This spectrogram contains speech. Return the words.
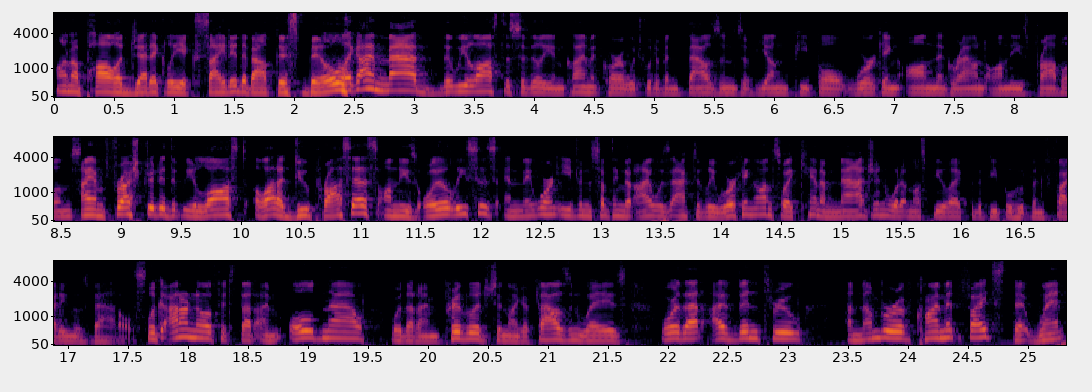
unapologetically excited about this bill. Like, I'm mad that we lost the Civilian Climate Corps, which would have been thousands of young people working on the ground on these problems. I am frustrated that we lost a lot of due process on these oil leases, and they weren't even something that I was actively working on, so I can't imagine what it must be like for the people who've been fighting those battles. Look, I don't know if it's that I'm old now, or that I'm privileged in like a thousand ways, or that I've been through a number of climate fights that went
